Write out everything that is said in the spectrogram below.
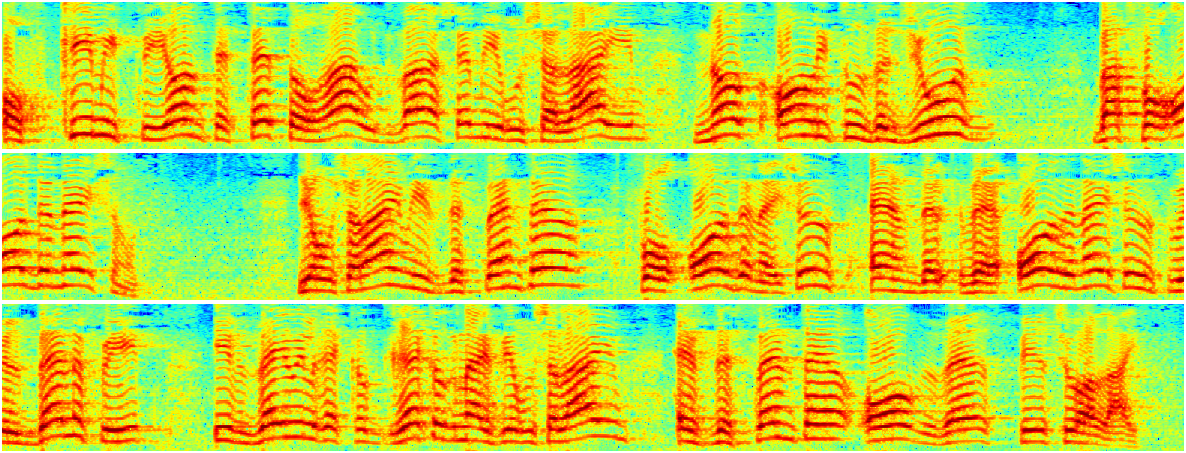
אופקי מציון תצא תורה ודבר השם מירושלים, not only to the Jews, but for all the nations. Jerusalem is the center for all the nations, and the, the, all the nations will benefit if they will rec- recognize Jerusalem as the center of their spiritual life.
